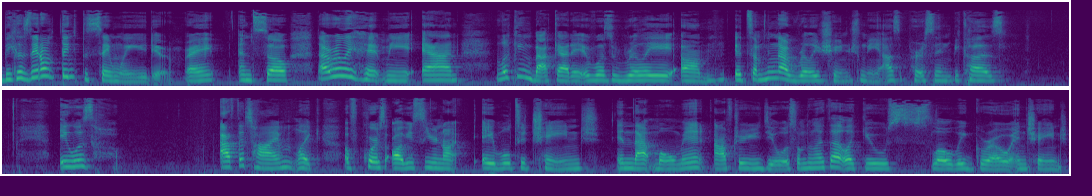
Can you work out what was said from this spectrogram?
because they don't think the same way you do, right? And so that really hit me. And looking back at it, it was really, um, it's something that really changed me as a person because it was at the time, like, of course, obviously, you're not able to change in that moment after you deal with something like that. Like, you slowly grow and change.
